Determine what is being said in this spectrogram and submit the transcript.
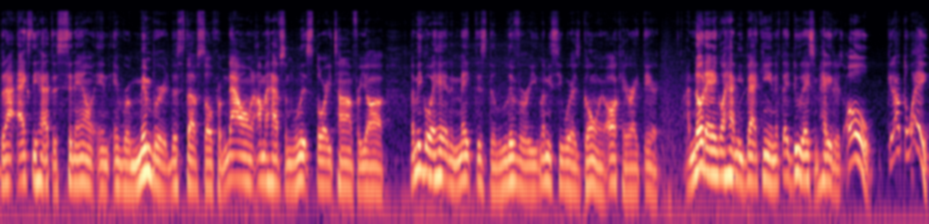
that I actually had to sit down and, and remember this stuff. So from now on, I'm gonna have some lit story time for y'all. Let me go ahead and make this delivery. Let me see where it's going. Okay, right there. I know they ain't gonna have me back in. If they do, they some haters. Oh, get out the way.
